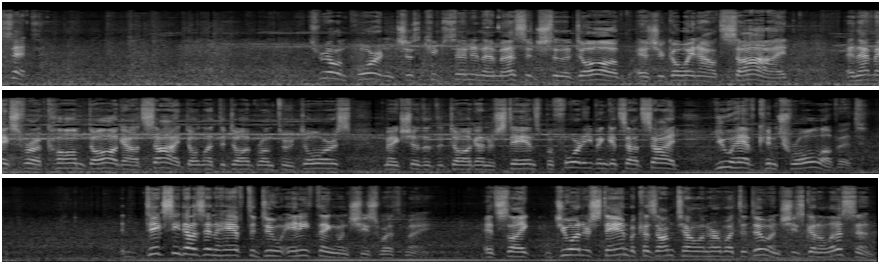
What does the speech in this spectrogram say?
Sit. It's real important. Just keep sending that message to the dog as you're going outside. And that makes for a calm dog outside. Don't let the dog run through doors. Make sure that the dog understands before it even gets outside, you have control of it. Dixie doesn't have to do anything when she's with me. It's like, do you understand? Because I'm telling her what to do and she's going to listen.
